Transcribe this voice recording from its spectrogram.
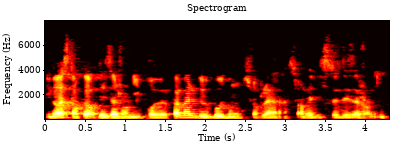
il nous reste encore des agents libres, pas mal de beaux noms sur la sur la liste des agents libres.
